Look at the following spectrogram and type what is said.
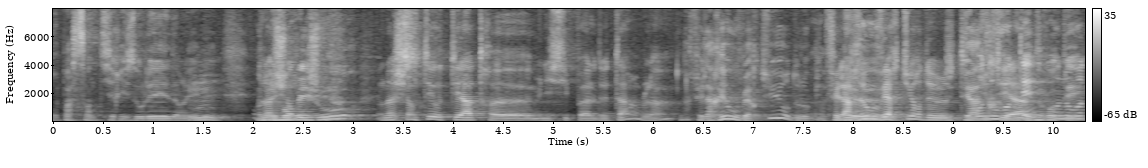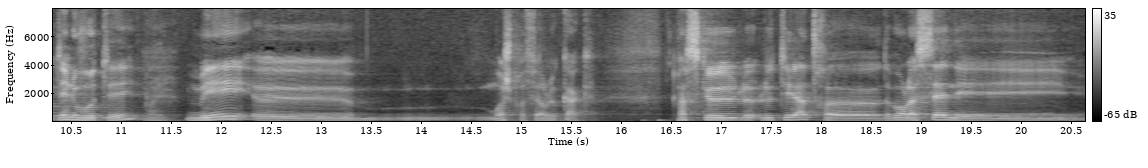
pour pas se sentir isolé dans les, Mm. dans On a les chan- mauvais jours. On a chanté au théâtre euh, municipal de Tarbes. hein. On a fait la réouverture de On l'hôpital. a fait la réouverture de, du théâtre. Des nouveautés. Oui. Mais euh, moi, je préfère le CAC. Parce que le, le théâtre, euh, d'abord, la scène est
